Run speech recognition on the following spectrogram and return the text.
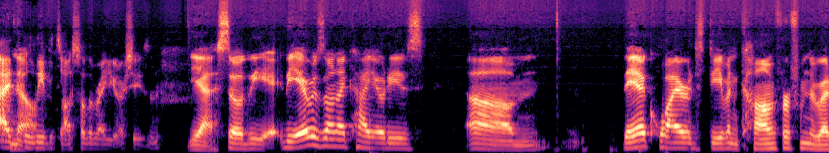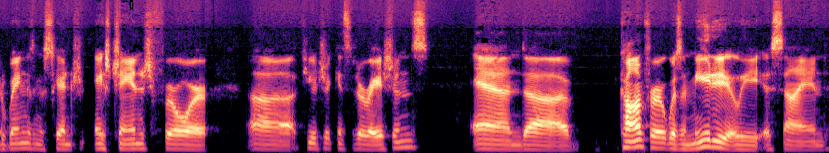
I No. believe it's also the regular season. Yeah, so the the Arizona Coyotes, um, they acquired Steven Kampfer from the Red Wings in exchange, exchange for uh, future considerations, and uh, Comfer was immediately assigned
